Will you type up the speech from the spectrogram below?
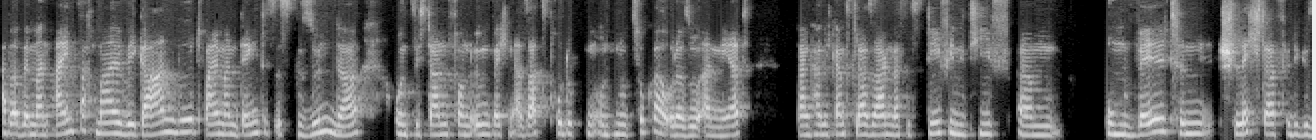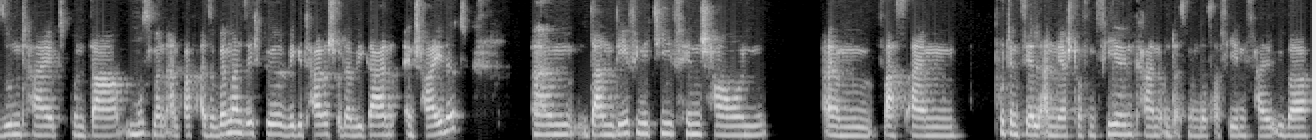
Aber wenn man einfach mal vegan wird, weil man denkt, es ist gesünder und sich dann von irgendwelchen Ersatzprodukten und nur Zucker oder so ernährt, dann kann ich ganz klar sagen, das ist definitiv ähm, um Welten schlechter für die Gesundheit. Und da muss man einfach, also wenn man sich für vegetarisch oder vegan entscheidet, ähm, dann definitiv hinschauen, ähm, was einem potenziell an Nährstoffen fehlen kann und dass man das auf jeden Fall über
